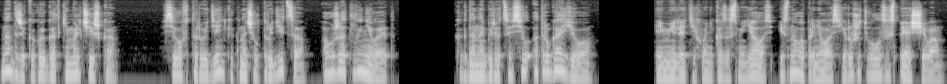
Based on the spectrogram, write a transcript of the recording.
Надо же, какой гадкий мальчишка. Всего второй день, как начал трудиться, а уже отлынивает. Когда наберется сил, отругай его. Эмилия тихонько засмеялась и снова принялась ерушить волосы спящего.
